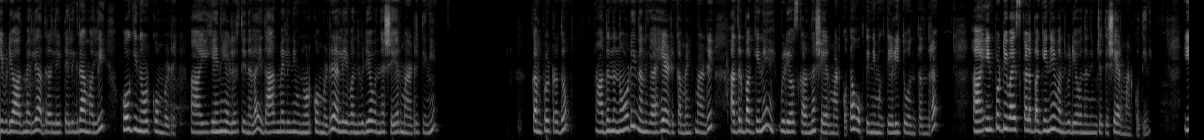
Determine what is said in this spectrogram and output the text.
ಈ ವಿಡಿಯೋ ಆದಮೇಲೆ ಅದರಲ್ಲಿ ಟೆಲಿಗ್ರಾಮಲ್ಲಿ ಹೋಗಿ ನೋಡ್ಕೊಂಬಿಡ್ರಿ. ಈಗೇನು ಹೇಳಿರ್ತೀನಲ್ಲ, ಇದಾದಮೇಲೆ ನೀವು ನೋಡ್ಕೊಂಬಿಡ್ರಿ, ಅಲ್ಲಿ ಒಂದು ವಿಡಿಯೋವನ್ನು ಶೇರ್ ಮಾಡಿರ್ತೀನಿ. ಕಂಪ್ಯೂಟ್ರದ್ದು ಅದನ್ನು ನೋಡಿ ನನಗೆ ಹೇಳಿರಿ ಕಮೆಂಟ್ ಮಾಡಿರಿ. ಅದ್ರ ಬಗ್ಗೆನೇ ವಿಡಿಯೋಸ್ಗಳನ್ನು ಶೇರ್ ಮಾಡ್ಕೋತಾ ಹೋಗ್ತೀನಿ ನಿಮಗೆ ತಿಳೀತು ಅಂತಂದ್ರೆ. ಇನ್ಪುಟ್ ಡಿವೈಸ್ಗಳ ಬಗ್ಗೆನೇ ಒಂದು ವಿಡಿಯೋವನ್ನು ನಿಮ್ಮ ಜೊತೆ ಶೇರ್ ಮಾಡ್ಕೋತೀನಿ. ಈ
